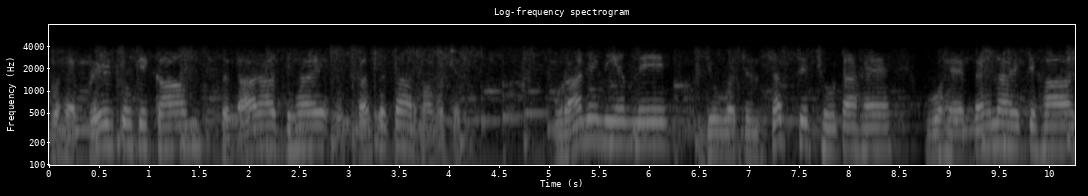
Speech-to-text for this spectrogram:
वह है प्रेरितों के काम, सतारा अध्याय, उसका सतारवा वचन। पुराने नियम में जो वचन सबसे छोटा है वो है पहला इतिहास,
